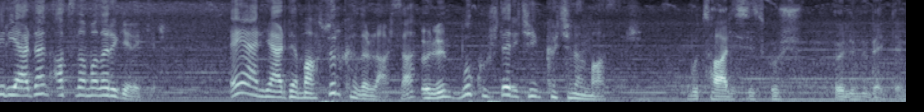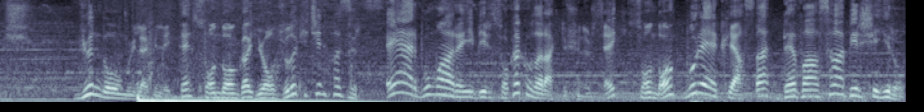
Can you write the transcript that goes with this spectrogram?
bir yerden atlamaları gerekir. Eğer yerde mahsur kalırlarsa ölüm bu kuşlar için kaçınılmazdır. Bu talihsiz kuş ölümü beklemiş. Gün doğumuyla birlikte Sondong'a yolculuk için hazırız. Eğer bu mağarayı bir sokak olarak düşünürsek, Sondong buraya kıyasla devasa bir şehir olur.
